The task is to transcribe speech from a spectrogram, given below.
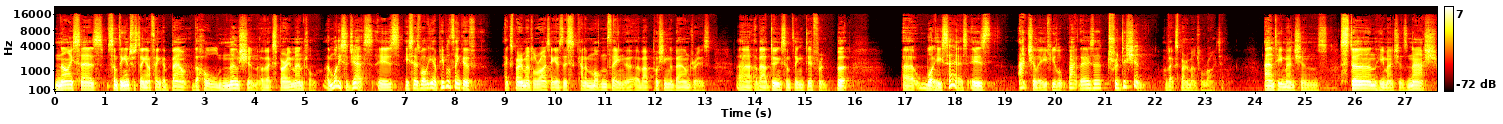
Nye says something interesting, I think, about the whole notion of experimental. And what he suggests is he says, well, you know, people think of experimental writing as this kind of modern thing uh, about pushing the boundaries, uh, about doing something different. But uh, what he says is actually, if you look back, there is a tradition of experimental writing. And he mentions Sterne, he mentions Nashe,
